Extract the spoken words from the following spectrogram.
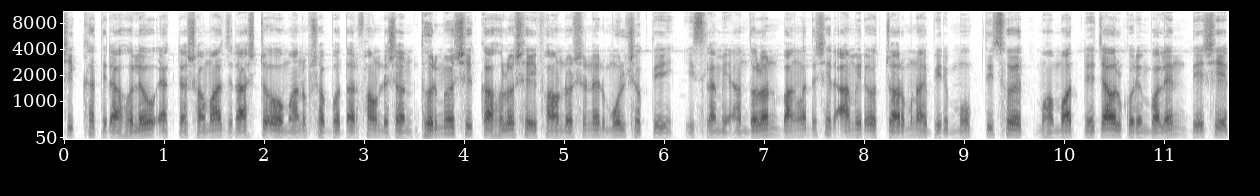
শিক্ষার্থীরা হলেও একটা সমাজ, রাষ্ট্র ও মানব সভ্যতার ফাউন্ডেশন। ধর্মীয় শিক্ষা হলো সেই ফাউন্ডেশনের মূল শক্তি। ইসলামী আন্দোলন বাংলাদেশের আমির ও চরমনায় মুফতি সৈয়দ মোহাম্মদ রেজাউল করিম বলেন, দেশের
